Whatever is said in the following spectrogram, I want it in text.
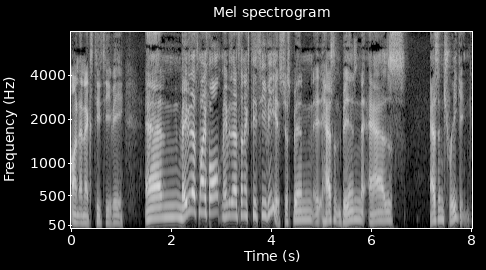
on NXT TV. And maybe that's my fault. Maybe that's NXT TV. It's just been it hasn't been as as intriguing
